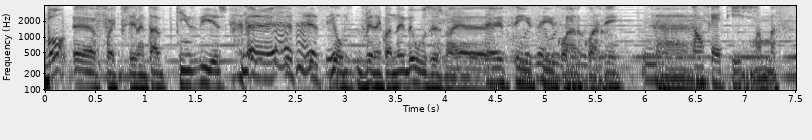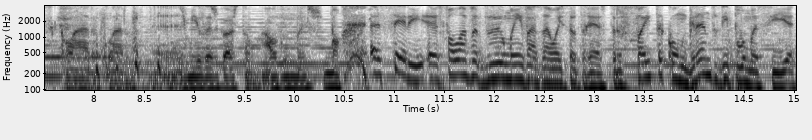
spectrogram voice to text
Bom, eh, foi precisamente há 15 dias. Eh, a- a- Sim. ele de vez em quando ainda usas, não é? Eh, sim, sim, claro, sim, claro. sim. Ah, É um fetiche. Mas, claro, claro. As miúdas gostam, algumas. Bom, a série eh, falava de uma invasão extraterrestre feita com grande diplomacia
